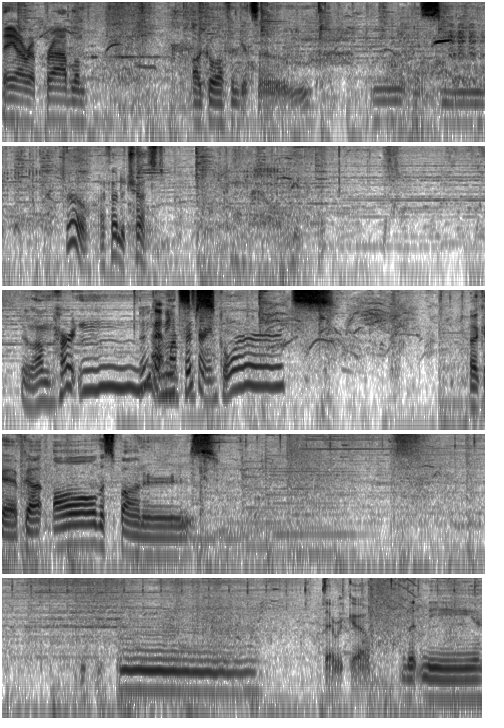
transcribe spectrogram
They are a problem. I'll go off and get some. Mm, Let's see. Oh, I found a chest. Ooh, I'm hurting. Ooh, got I need some squirts. Okay, I've got all the spawners. Mm, There we go. Let me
